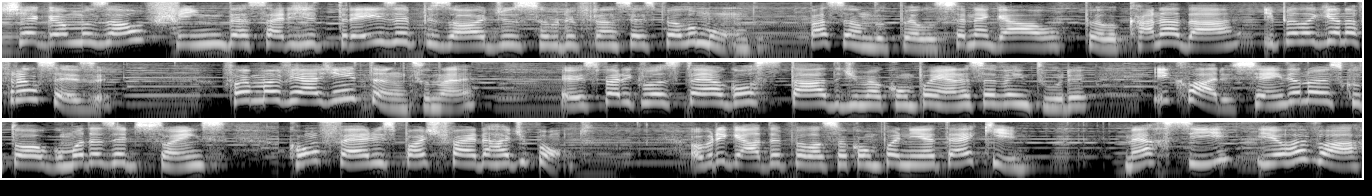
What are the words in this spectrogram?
Chegamos ao fim da série de três episódios sobre o francês pelo mundo, passando pelo Senegal, pelo Canadá e pela Guiana Francesa. Foi uma viagem e tanto, né? Eu espero que você tenha gostado de me acompanhar nessa aventura. E claro, se ainda não escutou alguma das edições, confere o Spotify da Rádio Ponto. Obrigada pela sua companhia até aqui. Merci e au revoir!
